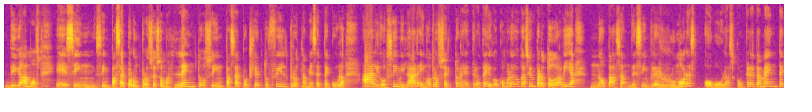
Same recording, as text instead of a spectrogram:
digamos, eh, sin, sin, pasar por un proceso más lento, sin pasar por ciertos filtros. También se especula algo similar en otros sectores estratégicos como la educación, pero todavía no pasan de simples rumores o bolas. Concretamente,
